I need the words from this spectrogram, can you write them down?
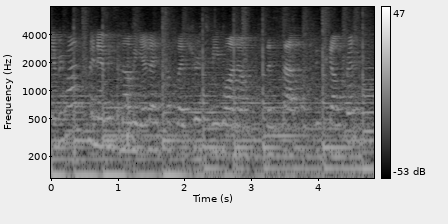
everyone, my name is Namiela. It's a pleasure to be one of the staff of this conference.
